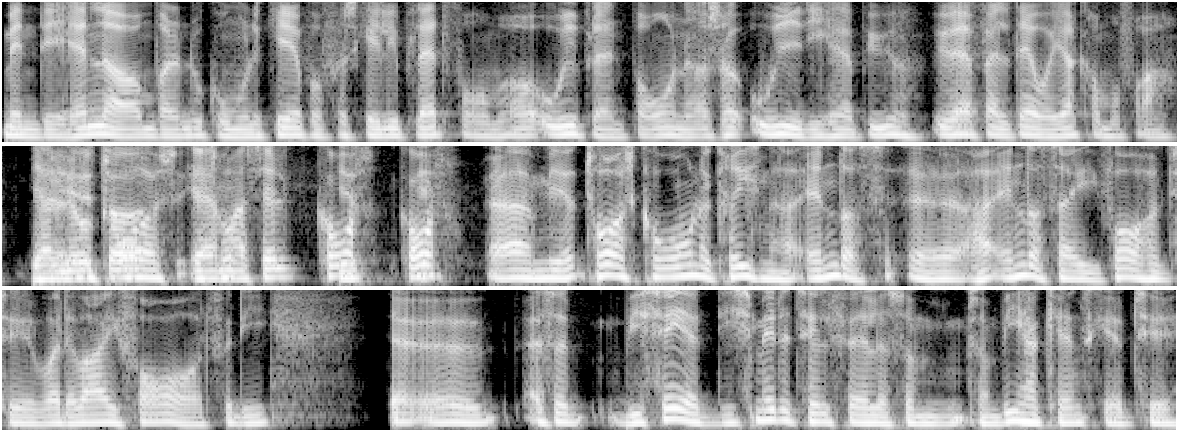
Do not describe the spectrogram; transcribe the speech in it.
Men det handler om, hvordan du kommunikerer på forskellige platformer og ude blandt borgerne, og så ude i de her byer. I hvert fald der, hvor jeg kommer fra. Jeg, jeg, jeg tror også, jeg ja, tror, Marcel, kort, jeg, kort. Ja, jeg tror også, at coronakrisen har ændret, øh, har ændret sig i forhold til, hvad det var i foråret, fordi Øh, altså, vi ser, at de smittetilfælde, som, som vi har kendskab til,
